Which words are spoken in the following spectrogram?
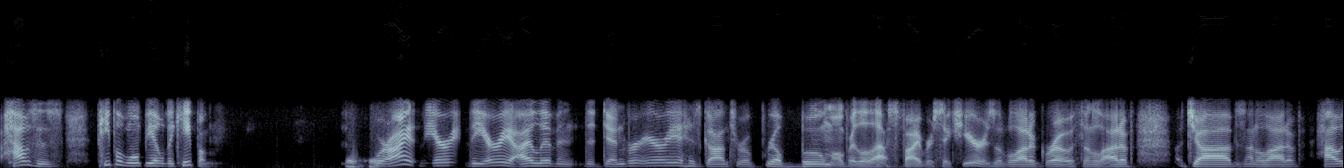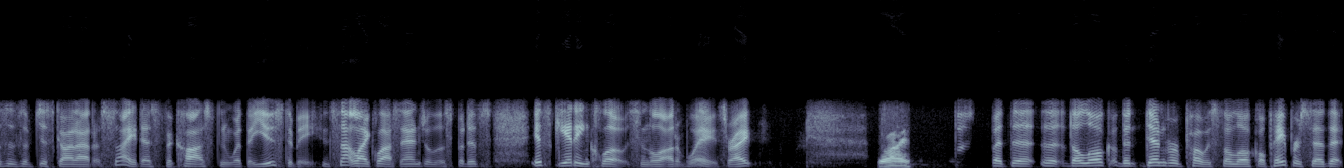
houses, people won't be able to keep them. Okay. Where I the area the area I live in, the Denver area, has gone through a real boom over the last five or six years of a lot of growth and a lot of jobs and a lot of houses have just gone out of sight as the cost and what they used to be. It's not like Los Angeles, but it's it's getting close in a lot of ways, right? Right. But the, the the local the Denver Post, the local paper said that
